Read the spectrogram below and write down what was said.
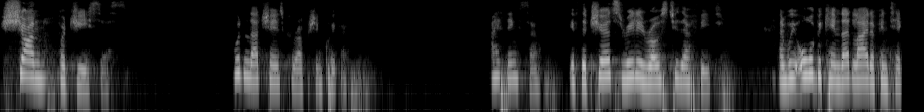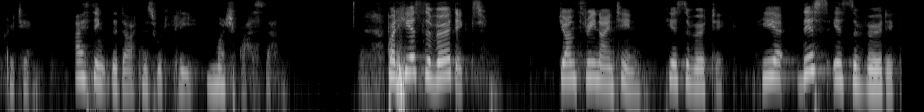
shone for Jesus? Wouldn't that change corruption quicker? I think so. If the church really rose to their feet and we all became that light of integrity, I think the darkness would flee much faster. But here's the verdict. John 3:19. Here's the verdict. Here this is the verdict.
